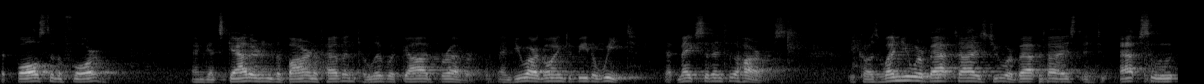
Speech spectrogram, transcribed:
that falls to the floor and gets gathered into the barn of heaven to live with God forever. And you are going to be the wheat that makes it into the harvest. Because when you were baptized, you were baptized into absolute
